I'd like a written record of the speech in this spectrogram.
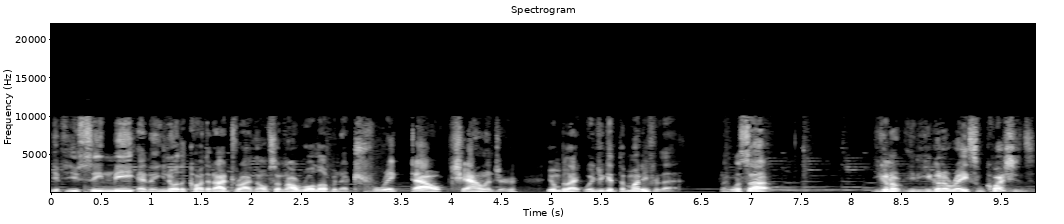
if you see me and you know the car that I drive, all of a sudden I'll roll up in a tricked out Challenger. Gonna be like, "Where'd you get the money for that?" Like, what's up? You're gonna you're gonna raise some questions.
